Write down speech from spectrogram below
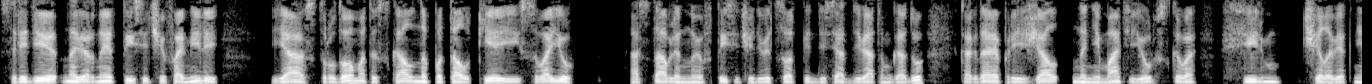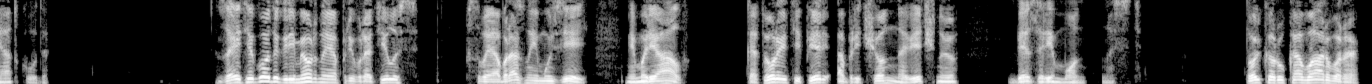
Среди, наверное, тысячи фамилий я с трудом отыскал на потолке и свою, оставленную в 1959 году, когда я приезжал нанимать Юрского в фильм «Человек ниоткуда». За эти годы гримерная превратилась в своеобразный музей, мемориал, который теперь обречен на вечную безремонтность. Только рука варвара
